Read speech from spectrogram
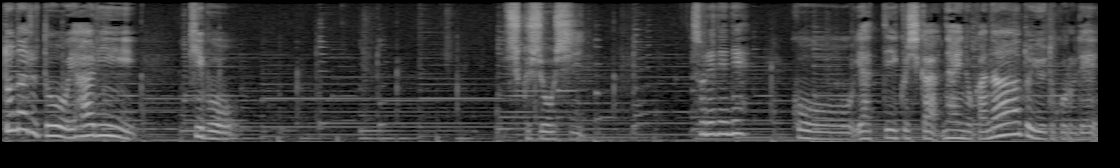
となるとやはり規模縮小しそれでねこうやっていくしかないのかなというところで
